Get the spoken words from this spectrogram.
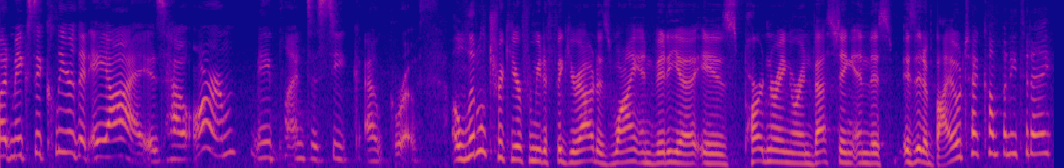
but makes it clear that AI is how ARM may plan to seek out growth. A little trickier for me to figure out is why NVIDIA is partnering or investing in this. Is it a biotech company today?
